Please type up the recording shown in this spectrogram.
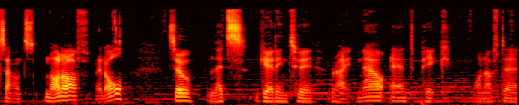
sounds not off at all. So let's get into it right now and pick one of the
